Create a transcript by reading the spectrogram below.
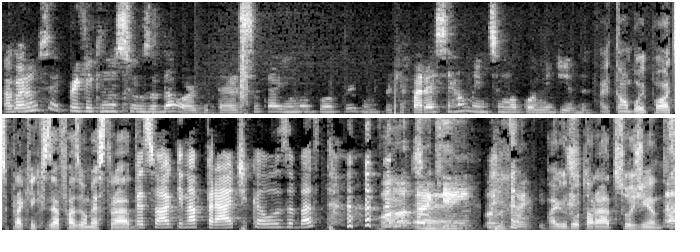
Agora eu não sei por que, que não se usa da órbita. Essa tá aí uma boa pergunta. Porque parece realmente ser uma boa medida. Aí, Então, uma boa hipótese para quem quiser fazer o O mestrado. Pessoal aqui na prática usa bastante. Vou anotar É. aqui, hein? Vou anotar aqui. Aí o doutorado surgindo.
